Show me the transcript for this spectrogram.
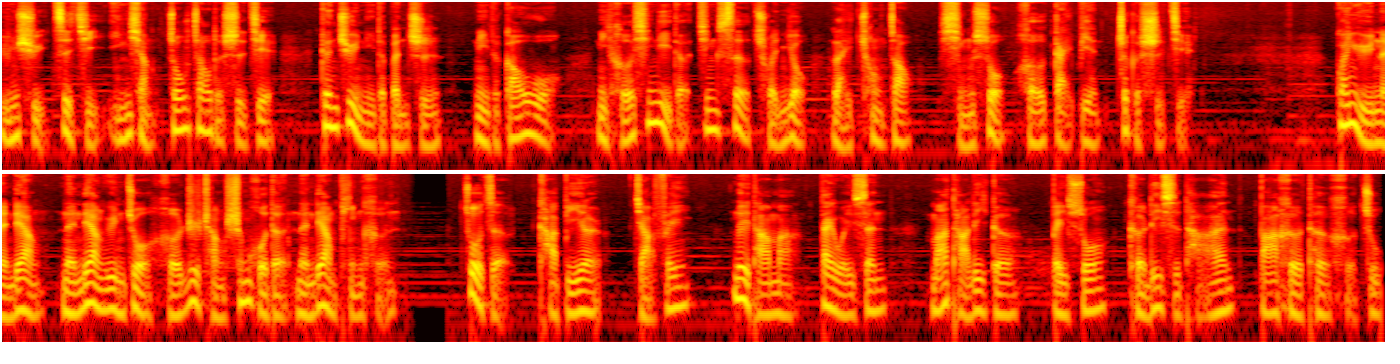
允许自己影响周遭的世界，根据你的本质、你的高我、你核心里的金色存有。来创造、形塑和改变这个世界。关于能量、能量运作和日常生活的能量平衡，作者卡比尔、贾菲、瑞塔玛、戴维森、马塔利格、贝索、可利斯塔安、巴赫特合著，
